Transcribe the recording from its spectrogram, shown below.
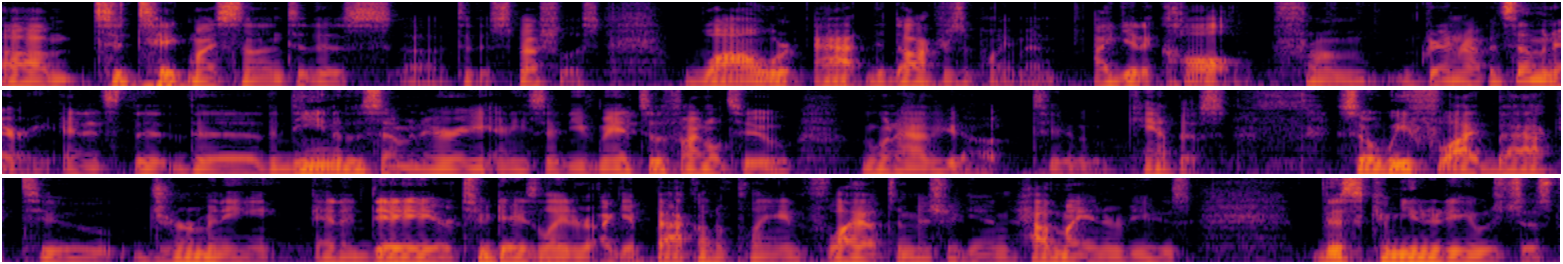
Um, to take my son to this uh, to this specialist. While we're at the doctor's appointment, I get a call from Grand Rapids Seminary, and it's the the the dean of the seminary, and he said, "You've made it to the final two. We want to have you out to campus." So we fly back to Germany, and a day or two days later, I get back on a plane, fly out to Michigan, have my interviews. This community was just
